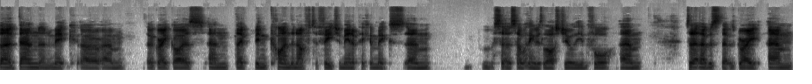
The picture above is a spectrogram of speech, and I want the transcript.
uh, Dan and Mick are um, are great guys, and they've been kind enough to feature me in a pick and mix. Um, so, so I think it was last year or the year before. Um, so that, that was that was great. Um,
